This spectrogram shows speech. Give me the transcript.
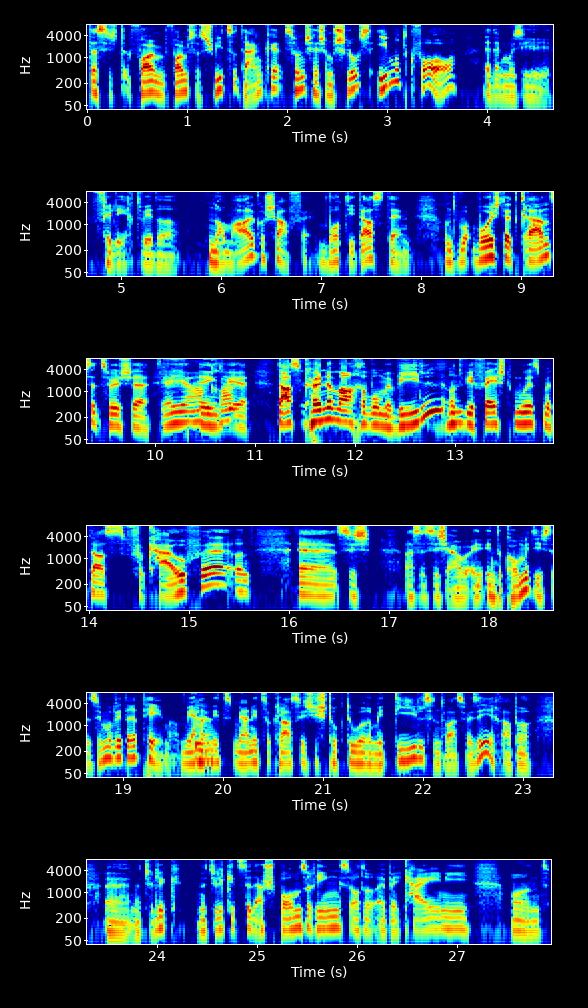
das ist vor allem, vor allem so das Schweizer Denken, sonst hast du am Schluss immer die Gefahr, ja, dann muss ich vielleicht wieder normal arbeiten. Wo ich das denn? Und wo, wo ist dort die Grenze zwischen Ja, ja, irgendwie klar. das können machen, wo man will und wie fest muss man das verkaufen und äh, es ist also es ist auch in der Comedy ist das immer wieder ein Thema. Wir, Ja. haben, nicht, wir haben nicht so klassische Strukturen mit Deals und was weiß ich, aber äh, natürlich, natürlich gibt es dort auch Sponsorings oder eben keine und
